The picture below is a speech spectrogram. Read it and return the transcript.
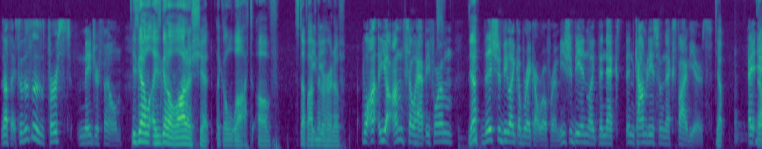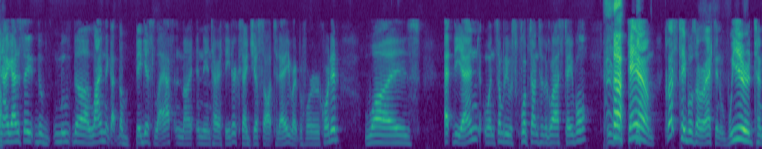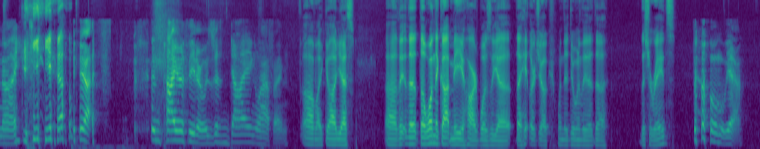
nothing. So this is his first major film. He's got a, he's got a lot of shit, like a lot of stuff I've TV. never heard of. Well, I, yeah, I'm so happy for him. Yeah. This should be like a breakout role for him. He should be in like the next in comedies for the next five years. Yep. I, No. And I gotta say the move, the line that got the biggest laugh in my in the entire theater because I just saw it today right before we recorded was at the end when somebody was flipped onto the glass table. He's like, "Damn, glass tables are acting weird tonight." yeah. yes. Entire theater was just dying laughing. Oh my god, yes. Uh, the, the the one that got me hard was the uh, the Hitler joke when they're doing the the, the charades. oh yeah.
